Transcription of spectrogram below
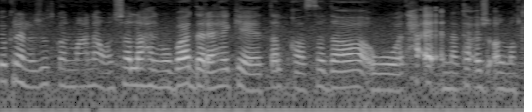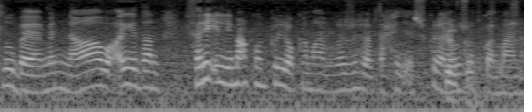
شكرا لوجودكم معنا وإن شاء الله هالمبادرة هيك تلقى صدى وتحقق النتائج المطلوبة منا وأيضا الفريق اللي معكم كله كمان نوجه له تحيه شكرا لوجودكم معنا.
